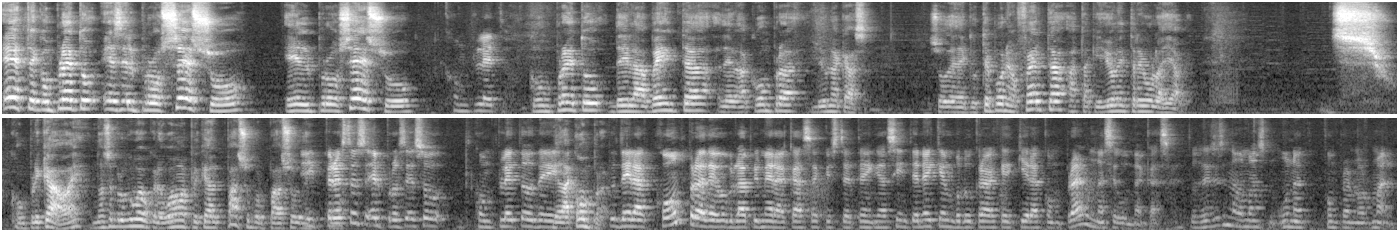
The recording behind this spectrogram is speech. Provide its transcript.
Este completo es el proceso, el proceso completo, completo de la venta, de la compra de una casa. Eso desde que usted pone oferta hasta que yo le entrego la llave. Complicado, ¿eh? No se preocupe porque lo vamos a explicar paso por paso. pero esto es el proceso completo de, de, la compra. De la compra de la primera casa que usted tenga, sin tener que involucrar que quiera comprar una segunda casa. Entonces es nada más una compra normal.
